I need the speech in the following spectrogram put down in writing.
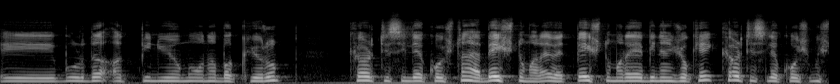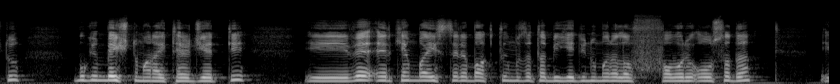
e, burada at biniyor mu ona bakıyorum. Curtis ile koştu. Ha 5 numara evet 5 numaraya binen jockey Curtis ile koşmuştu. Bugün 5 numarayı tercih etti. Ee, ve erken bahislere baktığımızda tabii 7 numaralı favori olsa da e,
